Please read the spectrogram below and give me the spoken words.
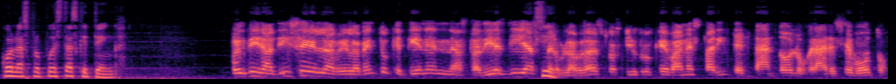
con las propuestas que tenga? Pues mira, dice el reglamento que tienen hasta 10 días, pero la verdad es que yo creo que van a estar intentando lograr ese voto.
